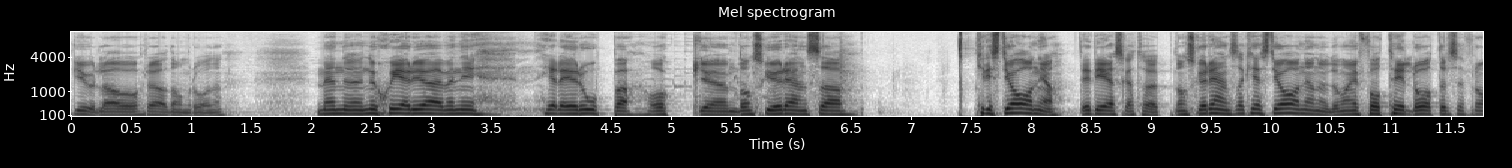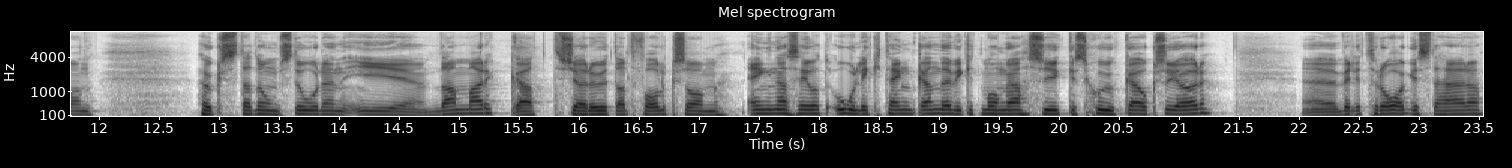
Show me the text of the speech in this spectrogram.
gula och röda områden. Men eh, nu sker det ju även i hela Europa och eh, de ska ju rensa Christiania, det är det jag ska ta upp. De ska rensa Christiania nu, de har ju fått tillåtelse från Högsta domstolen i Danmark att köra ut allt folk som ägnar sig åt oliktänkande, vilket många psykiskt sjuka också gör. Eh, väldigt tragiskt det här. Eh,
